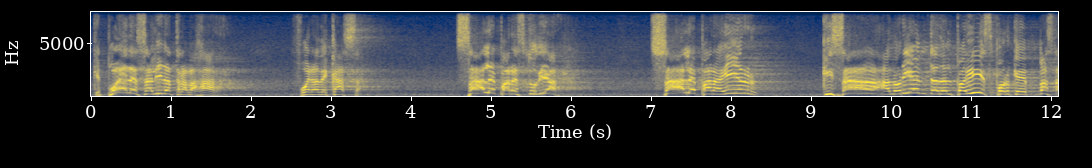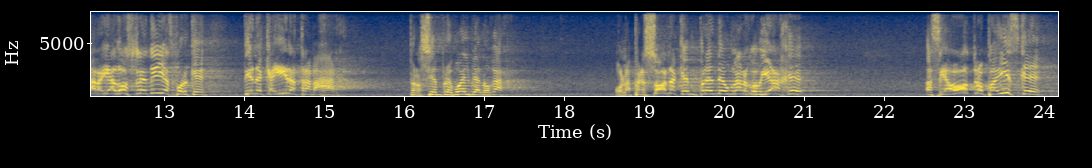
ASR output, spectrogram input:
que puede salir a trabajar fuera de casa. Sale para estudiar. Sale para ir quizá al oriente del país porque va a estar allá dos, tres días porque tiene que ir a trabajar. Pero siempre vuelve al hogar. O la persona que emprende un largo viaje hacia otro país que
